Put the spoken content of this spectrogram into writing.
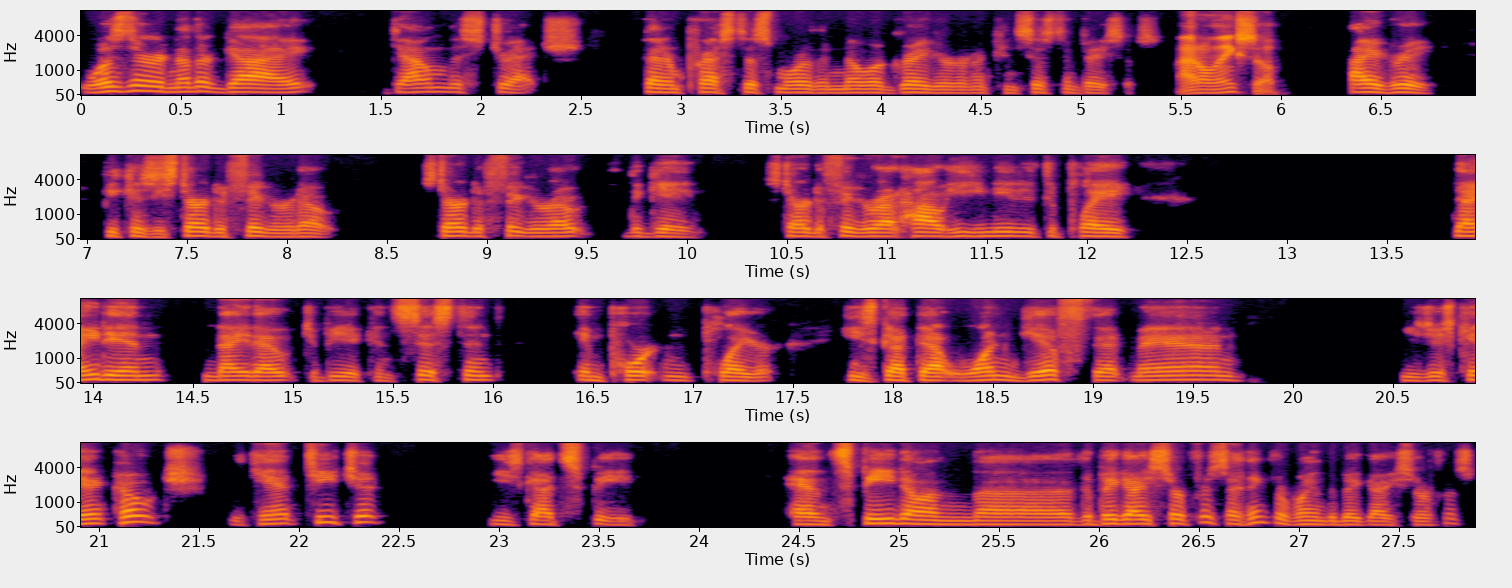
was there another guy down the stretch that impressed us more than Noah Gregor on a consistent basis? I don't think so. I agree because he started to figure it out, started to figure out the game, started to figure out how he needed to play night in, night out to be a consistent, important player he's got that one gift that man you just can't coach you can't teach it he's got speed and speed on uh, the big ice surface. I think they're playing the big ice surface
